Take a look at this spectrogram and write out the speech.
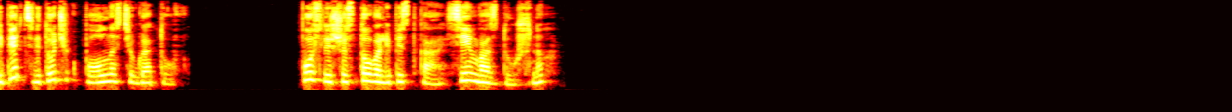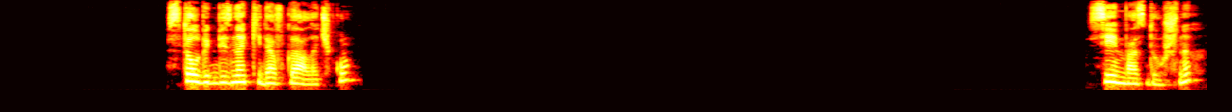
Теперь цветочек полностью готов. После шестого лепестка 7 воздушных, столбик без накида в галочку, семь воздушных,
